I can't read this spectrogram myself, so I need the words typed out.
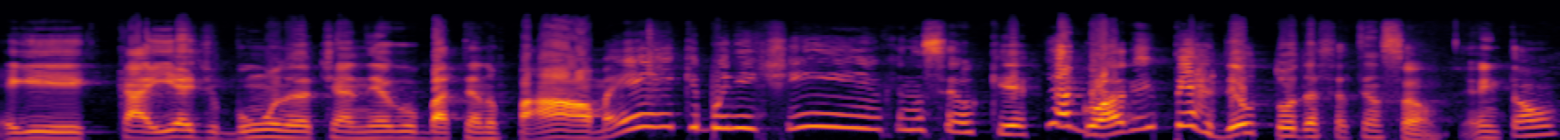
Ele caía de bunda, tinha nego batendo palma. Ei, que bonitinho, que não sei o que. E agora ele perdeu toda essa atenção. Então,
